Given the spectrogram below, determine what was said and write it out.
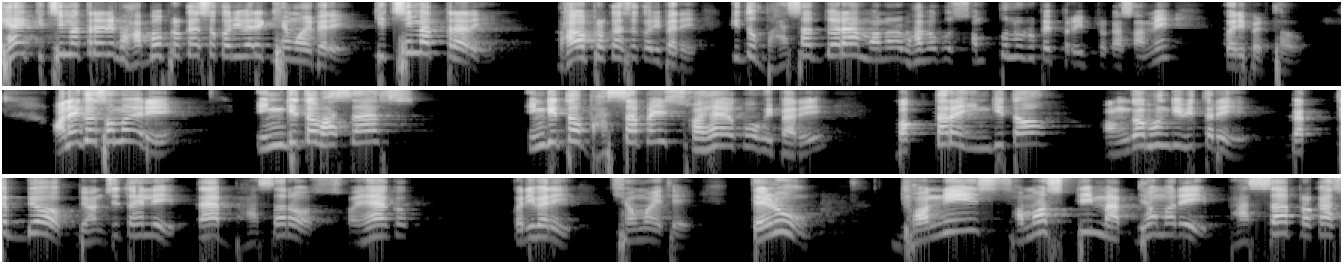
ଏହା କିଛି ମାତ୍ରାରେ ଭାବ ପ୍ରକାଶ କରିବାରେ କ୍ଷମ ହୋଇପାରେ। କିଛି ମାତ୍ରାରେ ଭାବ ପ୍ରକାଶ କରିପାରେ। କିନ୍ତୁ ଭାଷା ଦ୍ୱାରା ମନର ଭାବକୁ ସମ୍ପୂର୍ଣ୍ଣ ରୂପେ ପରିପ୍ରକାଶ ଆମେ କରିପାରିଥାଉ। ଅନେକ ସମୟରେ ଇଙ୍ଗିତ ଭାଷା ଇଙ୍ଗିତ ଭାଷା ପାଇଁ ସହାୟକ ହୋଇପାରେ। ବକ୍ତାର ଇଙ୍ଗିତ ଅଙ୍ଗଭଙ୍ଗୀ ଭିତରେ ବକ୍ତବ୍ୟ ବ୍ୟଞ୍ଜିତ ହେଲେ ତା ଭାଷାର ସହାୟକ କରିବାରେ କ୍ଷମ ହୋଇଥାଏ। ତେଣୁ ଧ୍ୱନି ସମଷ୍ଟି ମାଧ୍ୟମରେ ଭାଷା ପ୍ରକାଶ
